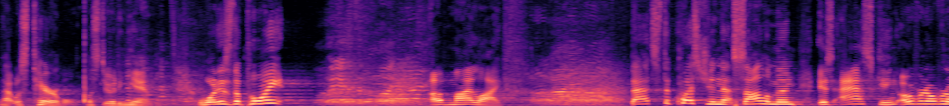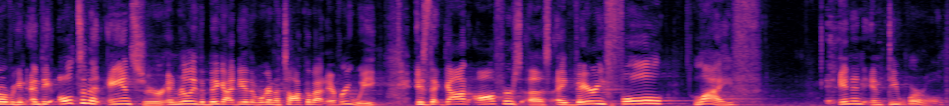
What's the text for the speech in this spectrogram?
That was terrible. Let's do it again. What is the point, is the point? of my life? That's the question that Solomon is asking over and over and over again. And the ultimate answer, and really the big idea that we're going to talk about every week, is that God offers us a very full life in an empty world.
